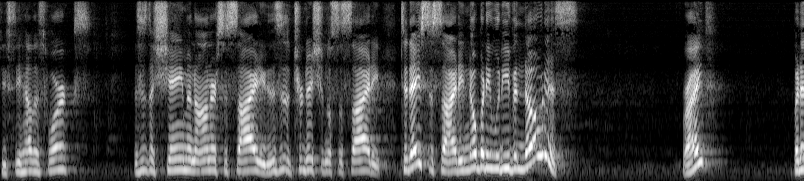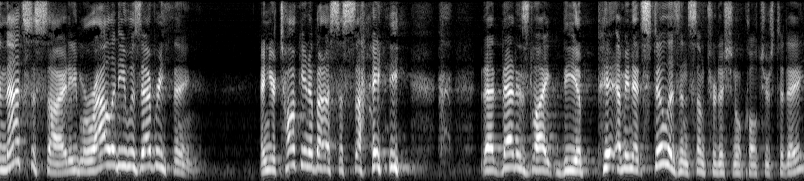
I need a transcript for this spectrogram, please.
Do you see how this works? This is a shame and honor society. This is a traditional society. Today's society, nobody would even notice. Right? But in that society, morality was everything. And you're talking about a society that that is like the I mean, it still is in some traditional cultures today,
